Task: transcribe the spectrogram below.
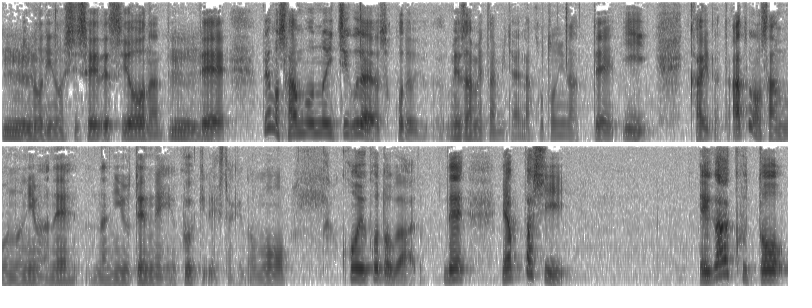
祈りの姿勢ですよなんて言って、うん、でも3分の1ぐらいはそこで目覚めたみたいなことになっていい回だった。あとの3分の2はね何言うてんねんいう空気でしたけどもこういうことがある。でやっぱし描くと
